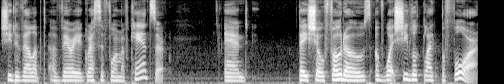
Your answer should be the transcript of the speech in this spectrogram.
she developed a very aggressive form of cancer. And they show photos of what she looked like before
